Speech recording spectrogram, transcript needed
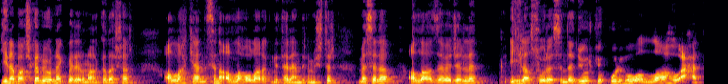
Yine başka bir örnek verelim arkadaşlar. Allah kendisini Allah olarak nitelendirmiştir. Mesela Allah Azze ve Celle İhlas suresinde diyor ki kul huvallahu ahad.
